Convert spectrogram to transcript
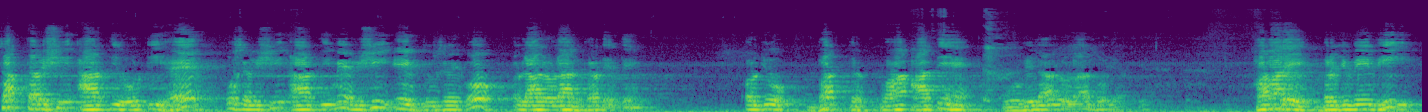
सप्त ऋषि आरती होती है, उस ऋषि आरती में ऋषि एक दूसरे को लाल कर देते हैं। और जो भक्त वहाँ आते हैं, वो भी लालो लाल हो जाते हैं। हमारे ब्रज में भी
